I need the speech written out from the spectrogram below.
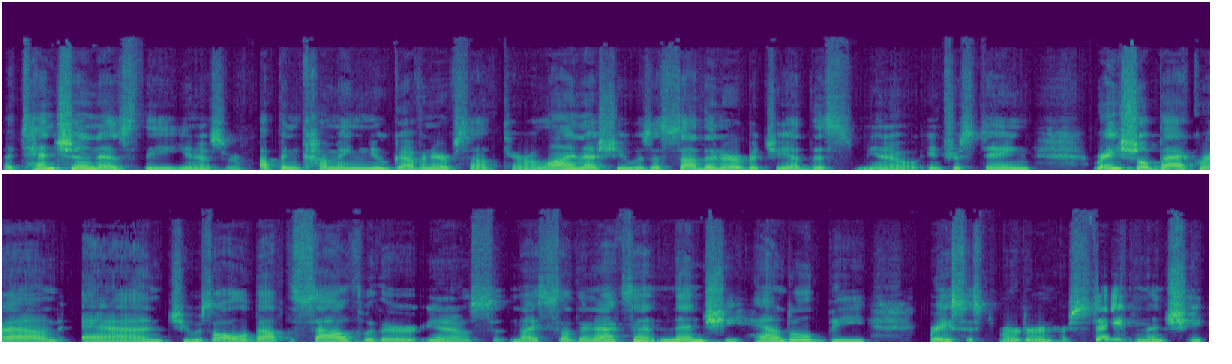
attention as the, you know, sort of up and coming new governor of South Carolina. She was a Southerner, but she had this, you know, interesting racial background and she was all about the South with her, you know, nice Southern accent. And then she handled the racist murder in her state. And then she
